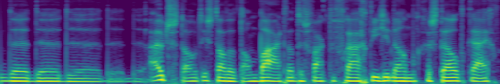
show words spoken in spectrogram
de, de, de, de, de uitstoot, is dat het dan waard? Dat is vaak de vraag die je dan gesteld krijgt.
